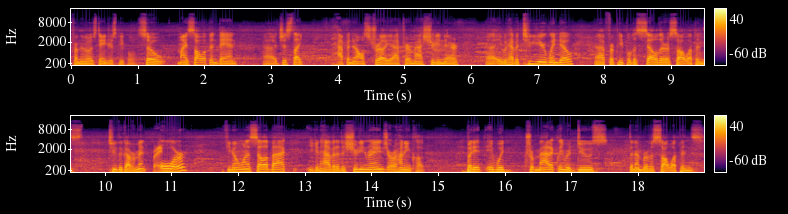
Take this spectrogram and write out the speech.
from the most dangerous people. So my assault weapon ban, uh, just like happened in Australia after a mass shooting there, uh, it would have a two-year window uh, for people to sell their assault weapons to the government, Right. or if you don't want to sell it back, you can have it at a shooting range or a hunting club. But it, it would dramatically reduce the number of assault weapons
